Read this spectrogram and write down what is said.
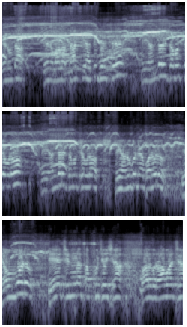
నేనుంటా నేను వాళ్ళ ఫ్యాక్టరీ హత్య చేస్తే మీ అందరి సమక్షంలో మీ అందరి సమక్షంలో మీ అనుకున్న పనులు ఎవ్వడు ఏ చిన్న తప్పు చేసినా వాళ్ళకు రావాల్సిన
